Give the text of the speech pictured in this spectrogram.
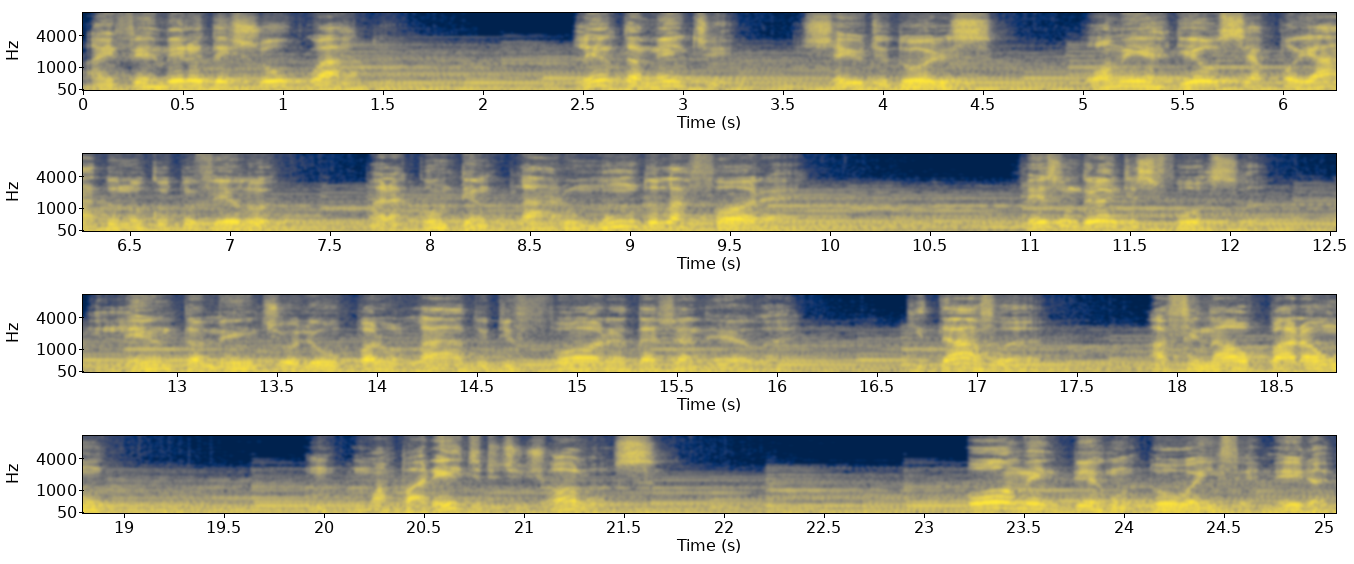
a enfermeira deixou o quarto. Lentamente cheio de dores, o homem ergueu-se apoiado no cotovelo para contemplar o mundo lá fora. Fez um grande esforço e lentamente olhou para o lado de fora da janela, que dava, afinal, para um, uma parede de tijolos. O homem perguntou à enfermeira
